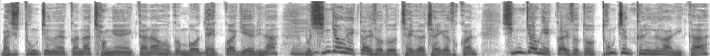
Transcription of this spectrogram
마취통증외과나 정형외과나 혹은 뭐 내과 계열이나 네. 뭐 신경외과에서도 제가 저희가 속한 신경외과에서도 통증 클리닉 하니까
